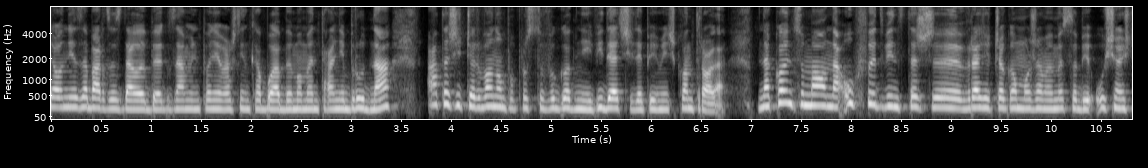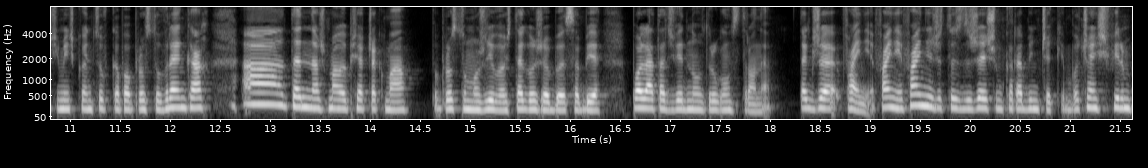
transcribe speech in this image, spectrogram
to nie za bardzo zdałyby egzamin, ponieważ linka byłaby momentalnie brudna, a też i czerwoną po prostu wygodniej widać i lepiej mieć kontrolę. Na końcu ma ona uchwyt, więc też y, w razie czego możemy my sobie usiąść i mieć końcówkę po prostu w rękach, a ten nasz mały psiaczek ma po prostu możliwość tego, żeby sobie polatać w jedną, w drugą stronę. Także fajnie, fajnie, fajnie, że coś z lżejszym karabinczykiem, bo część firm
